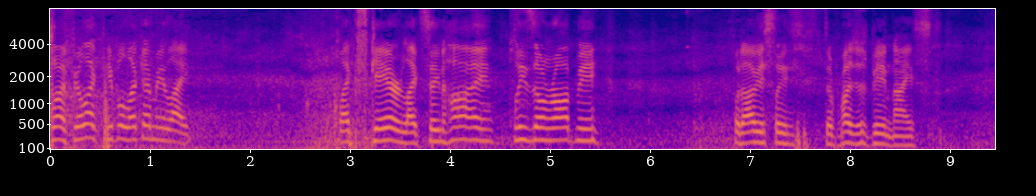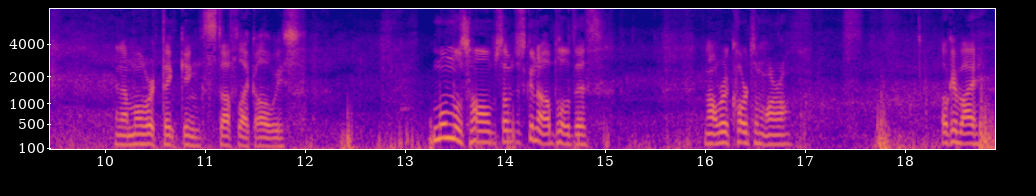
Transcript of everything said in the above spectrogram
So I feel like people look at me like like scared, like saying hi, please don't rob me. But obviously, they're probably just being nice. And I'm overthinking stuff like always. I'm almost home, so I'm just gonna upload this. And I'll record tomorrow. Okay, bye.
